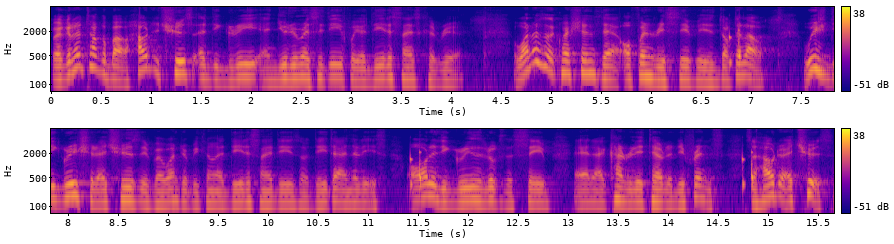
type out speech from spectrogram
we're going to talk about how to choose a degree and university for your data science career. One of the questions that I often receive is, Dr. Lau, which degree should I choose if I want to become a data scientist or data analyst? All the degrees look the same and I can't really tell the difference. So how do I choose?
